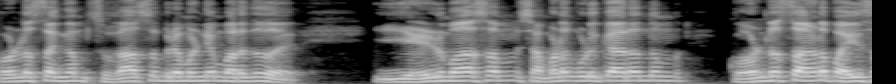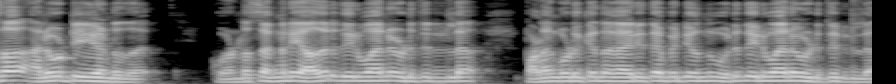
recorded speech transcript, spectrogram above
കോൺഗ്രസ് അംഗം സുഹാസ് സുബ്രഹ്മണ്യം പറഞ്ഞത് ഈ ഏഴ് മാസം ശമ്പളം കൊടുക്കാനൊന്നും കോൺഗ്രസ് ആണ് പൈസ അലോട്ട് ചെയ്യേണ്ടത്. കോൺഗ്രസ് അങ്ങനെ യാതൊരു തീരുമാനവും എടുത്തിട്ടില്ല. പണം കൊടുക്കുന്ന കാര്യത്തെപ്പറ്റി ഒന്നും ഒരു തീരുമാനവും എടുത്തിട്ടില്ല.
